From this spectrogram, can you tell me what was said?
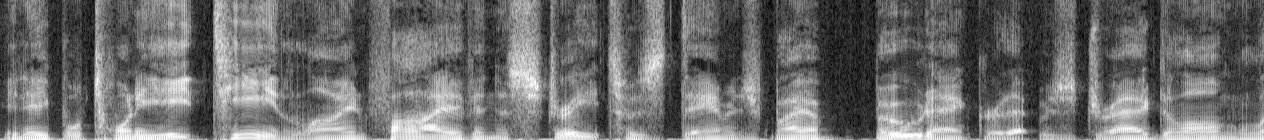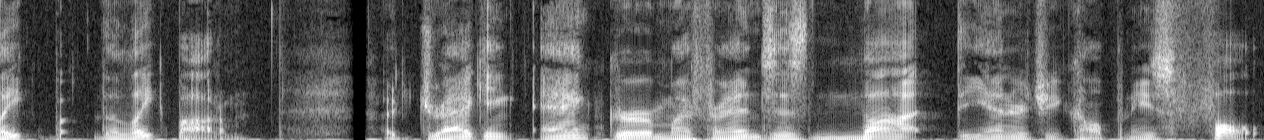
In April 2018, Line 5 in the Straits was damaged by a boat anchor that was dragged along lake, the lake bottom. A dragging anchor, my friends, is not the energy company's fault.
